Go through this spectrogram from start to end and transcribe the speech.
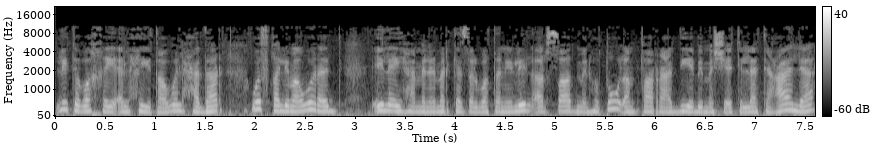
لتوخي الحيطة والحذر وفقا لما ورد إليها من المركز الوطني للأرصاد من هطول أمطار رعدية بمشيئة الله تعالى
